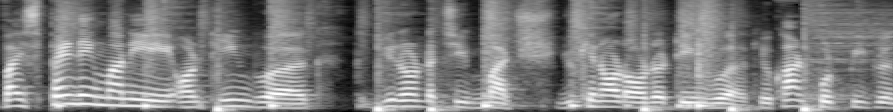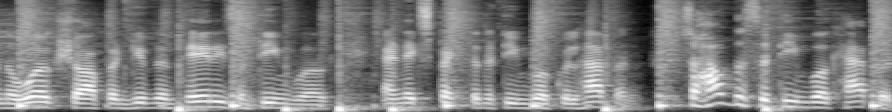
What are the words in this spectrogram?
By spending money on teamwork, you don't achieve much. You cannot order teamwork. You can't put people in the workshop and give them theories on teamwork and expect that the teamwork will happen. So, how does the teamwork happen?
